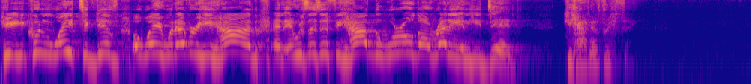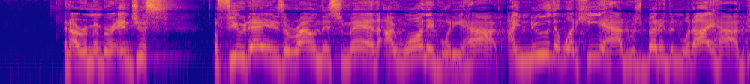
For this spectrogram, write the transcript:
He, he couldn't wait to give away whatever he had, and it was as if he had the world already, and he did. He had everything. And I remember in just a few days around this man, I wanted what he had. I knew that what he had was better than what I had,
